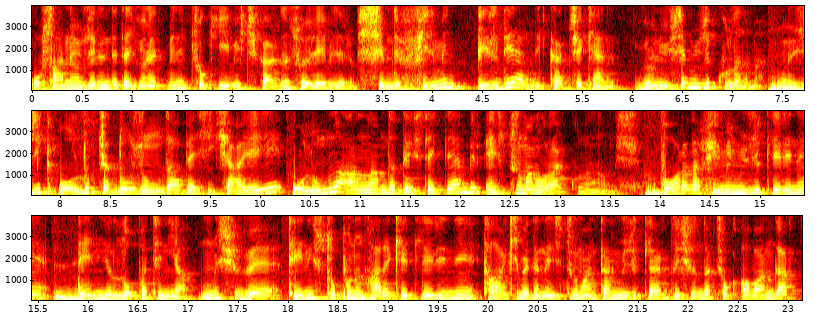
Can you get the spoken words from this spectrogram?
O sahne özelinde de yönetmenin çok iyi bir iş çıkardığını söyleyebilirim. Şimdi filmin bir diğer dikkat çeken yönü ise müzik kullanımı. Müzik oldukça dozunda ve hikayeyi olumlu anlamda destekleyen bir enstrüman olarak kullanılmış. Bu arada filmin müziklerini Daniel Lopatin yapmış ve tenis topunun hareketlerini takip eden enstrümantal müzikler dışında çok avantgard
